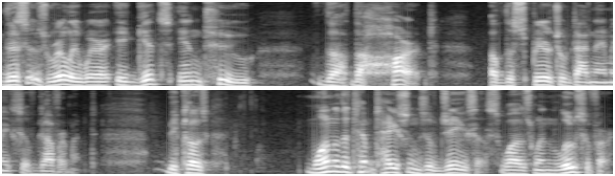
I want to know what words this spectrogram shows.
this is really where it gets into the, the heart of the spiritual dynamics of government. Because one of the temptations of Jesus was when Lucifer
